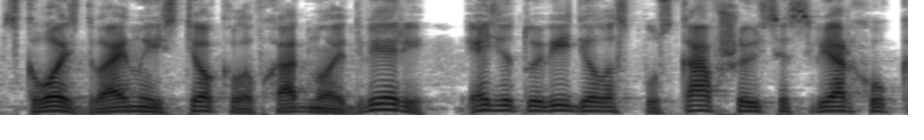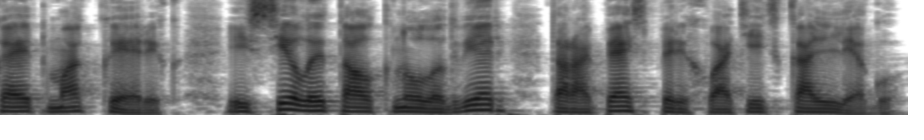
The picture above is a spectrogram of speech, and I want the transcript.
Сквозь двойные стекла входной двери Эдит увидела спускавшуюся сверху Кейт МакКеррик и силой толкнула дверь, торопясь перехватить коллегу.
